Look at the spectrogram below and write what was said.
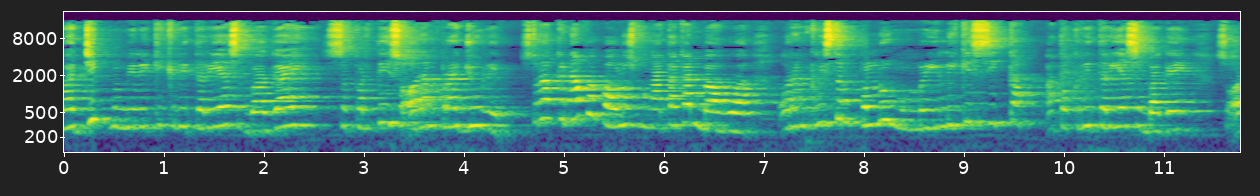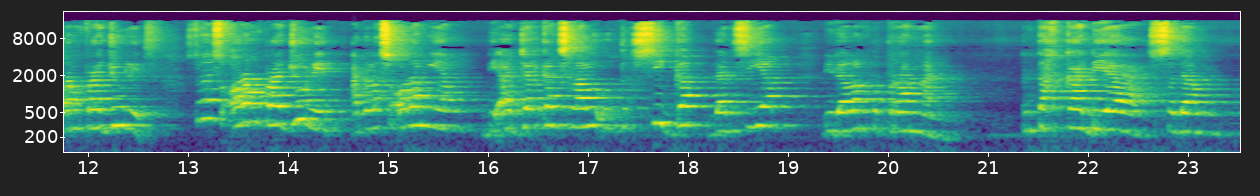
wajib memiliki kriteria sebagai seperti seorang prajurit. Setelah kenapa Paulus mengatakan bahwa orang Kristen perlu memiliki sikap atau kriteria sebagai seorang prajurit? Setelah seorang prajurit adalah seorang yang diajarkan selalu untuk sigap dan siap di dalam peperangan. Entahkah dia sedang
